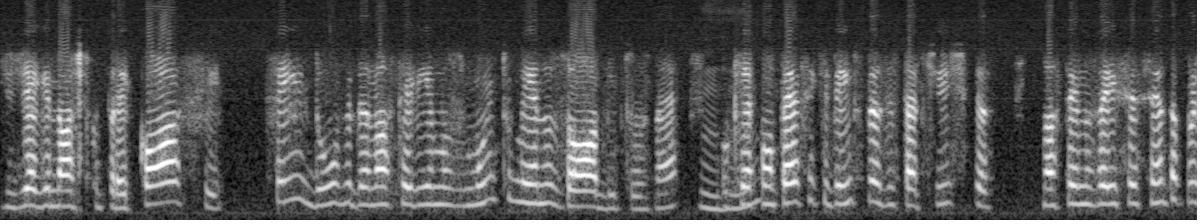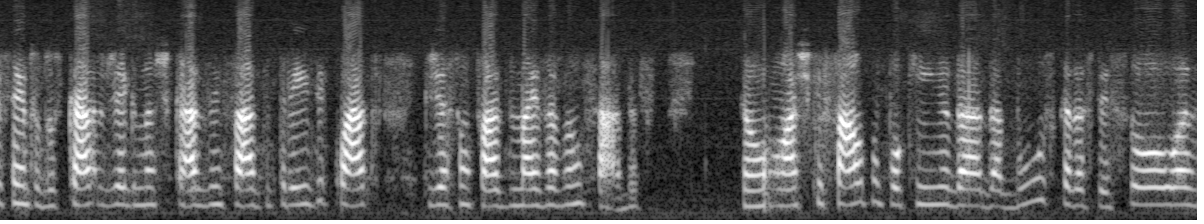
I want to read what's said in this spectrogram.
de diagnóstico precoce, sem dúvida nós teríamos muito menos óbitos, né? Uhum. O que uhum. acontece é que dentro das estatísticas nós temos aí 60% dos casos diagnosticados em fase 3 e 4, que já são fases mais avançadas. Então, acho que falta um pouquinho da, da busca das pessoas,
